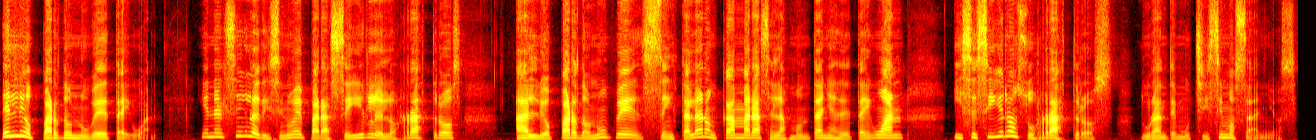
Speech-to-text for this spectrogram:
el leopardo nube de Taiwán. Y en el siglo XIX, para seguirle los rastros al leopardo nube, se instalaron cámaras en las montañas de Taiwán y se siguieron sus rastros durante muchísimos años.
